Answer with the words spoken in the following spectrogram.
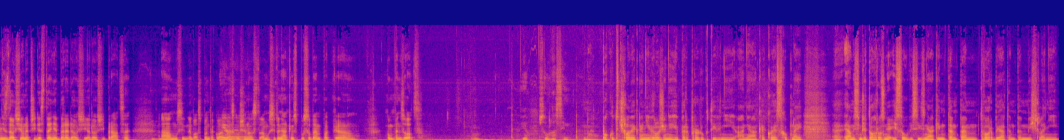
nic dalšího nepřijde, stejně bere další a další práce mm-hmm. a musí, nebo aspoň taková je moje zkušenost a musí to nějakým způsobem pak uh, kompenzovat. Mm. Jo, souhlasím. No, pokud člověk není vyloženě hyperproduktivní a nějak jako je schopný, eh, já myslím, že to hrozně i souvisí s nějakým tempem tvorby a tempem myšlení,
